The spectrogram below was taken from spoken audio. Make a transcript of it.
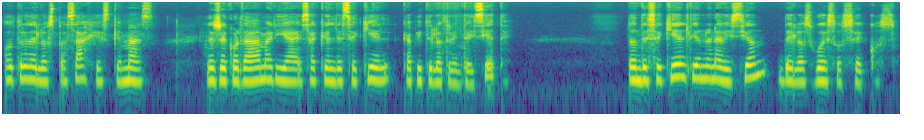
otro de los pasajes que más les recordaba a María es aquel de Ezequiel capítulo 37, donde Ezequiel tiene una visión de los huesos secos.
